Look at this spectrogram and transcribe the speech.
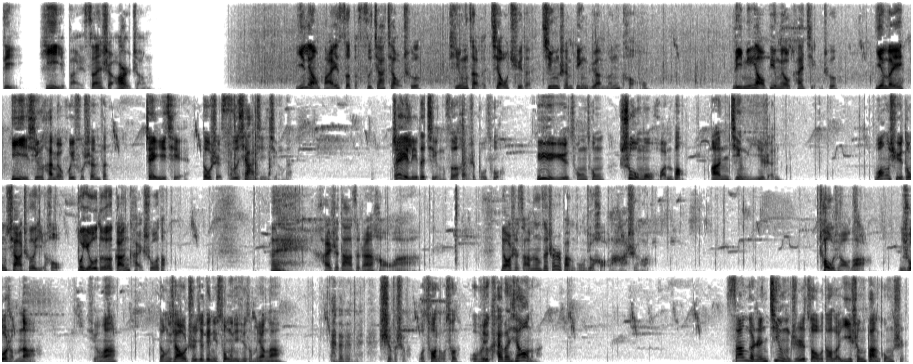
第一百三十二章，一辆白色的私家轿车停在了郊区的精神病院门口。李明耀并没有开警车，因为易星还没有恢复身份，这一切都是私下进行的。这里的景色很是不错，郁郁葱葱，树木环抱，安静宜人。汪旭东下车以后，不由得感慨说道。哎，还是大自然好啊！要是咱们能在这儿办公就好了啊，师傅。臭小子，你说什么呢？行啊，等下我直接给你送进去，怎么样啊？哎，别别别，师傅师傅，我错了我错了，我不就开玩笑呢吗？三个人径直走到了医生办公室，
